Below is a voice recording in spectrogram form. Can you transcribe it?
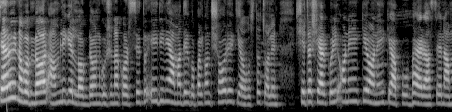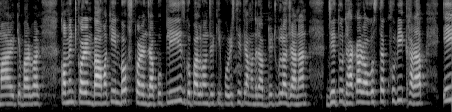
তেরোই নভেম্বর আওয়ামী লীগের লকডাউন ঘোষণা করছে। তো এই দিনে আমাদের গোপালগঞ্জ শহরের কি অবস্থা? চলেন সেটা শেয়ার করি। অনেকে অনেকে আপু, ভাইয়েরা আছেন, আমাকে বারবার কমেন্ট করেন বা আমাকে ইনবক্স করেন যে, আপু প্লিজ গোপালগঞ্জের কী পরিস্থিতি? আমাদের আপডেটগুলো জানান। যেহেতু ঢাকার অবস্থা খুবই খারাপ, এই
